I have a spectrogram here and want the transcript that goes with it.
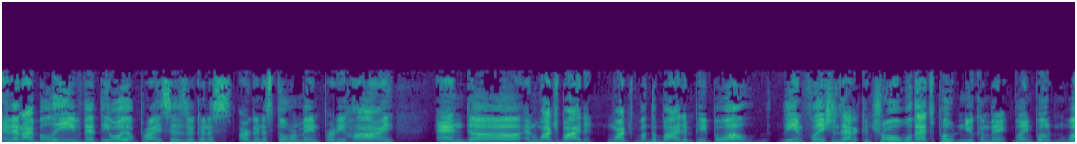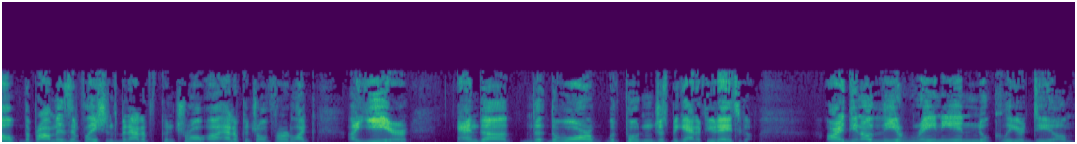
and then I believe that the oil prices are going to are going to still remain pretty high. And uh, and watch Biden, watch the Biden people. Well, the inflation's out of control. Well, that's Putin. You can blame Putin. Well, the problem is inflation's been out of control, uh, out of control for like a year, and uh, the the war with Putin just began a few days ago. All right, do you know the Iranian nuclear deal?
